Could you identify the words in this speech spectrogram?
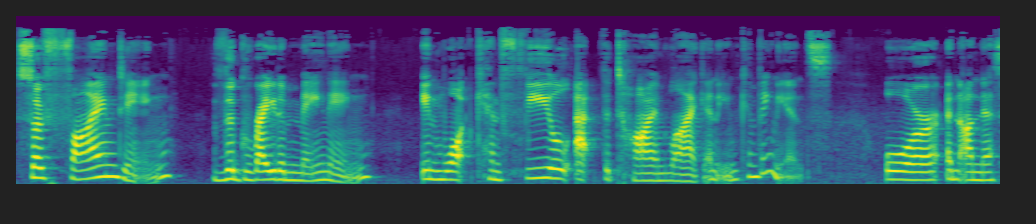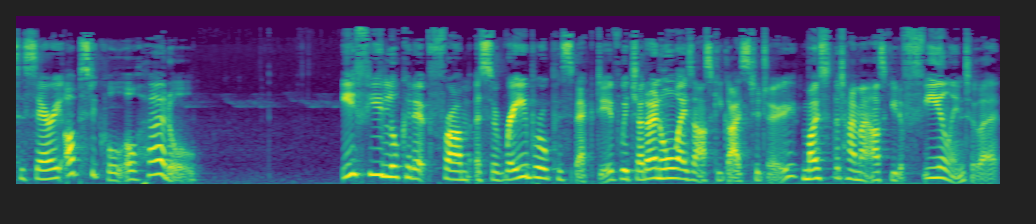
So finding the greater meaning in what can feel at the time like an inconvenience or an unnecessary obstacle or hurdle if you look at it from a cerebral perspective, which I don't always ask you guys to do, most of the time I ask you to feel into it.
